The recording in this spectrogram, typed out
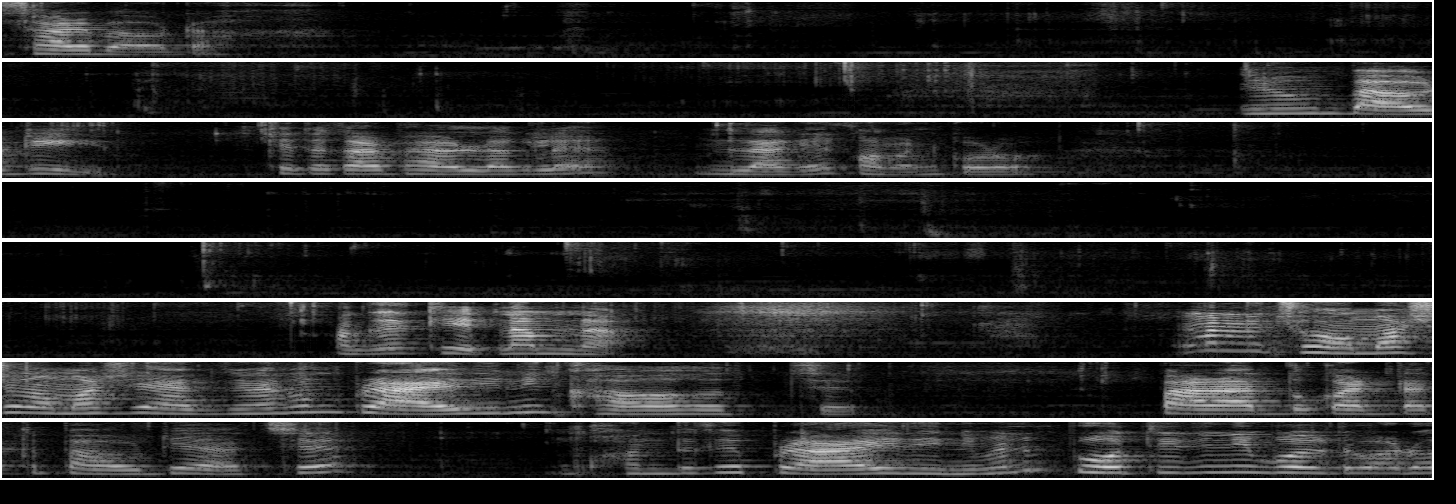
সাড়ে বারোটা। এরকম পাউরুটি খেতে কার ভালো লাগলে, লাগে কমেন্ট করো। আগে খেতাম না। মানে ছ মাসে, ন মাসে, একদিন। এখন প্রায় দিনই খাওয়া হচ্ছে। পাড়ার দোকানটাতে পাউরুটি আছে। ওখান থেকে প্রায় দিনই। মানে প্রতিদিনই বলতে পারো,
